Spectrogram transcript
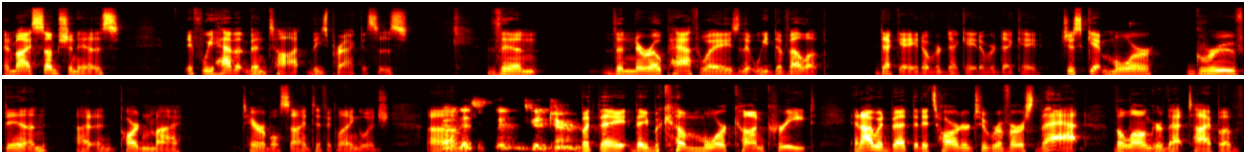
and my assumption is if we haven't been taught these practices, then the neural pathways that we develop decade over decade over decade just get more grooved in uh, and pardon my terrible scientific language. Um, no, that's a good, good term. But they, they become more concrete, and I would bet that it's harder to reverse that the longer that type of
